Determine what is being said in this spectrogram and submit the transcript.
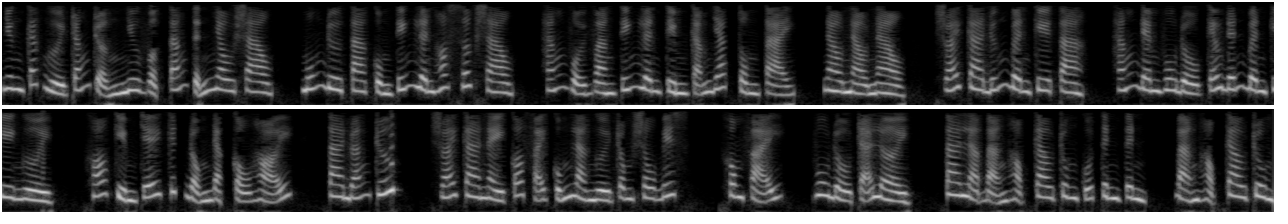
nhưng các người trắng trợn như vật tán tỉnh nhau sao, muốn đưa ta cùng tiến lên hot search sao, hắn vội vàng tiến lên tìm cảm giác tồn tại, nào nào nào, soái ca đứng bên kia ta, hắn đem vu đồ kéo đến bên kia người, khó kiềm chế kích động đặt cậu hỏi, ta đoán trước, soái ca này có phải cũng là người trong showbiz, không phải, vu đồ trả lời, ta là bạn học cao trung của Tinh Tinh, bạn học cao trung,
